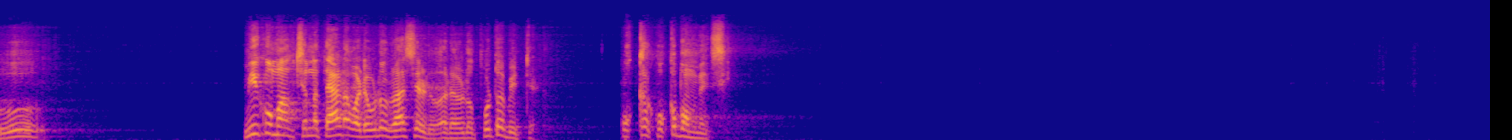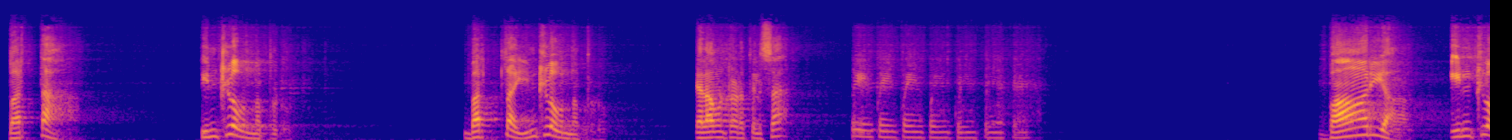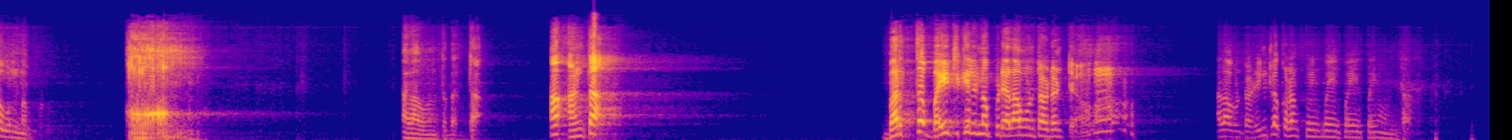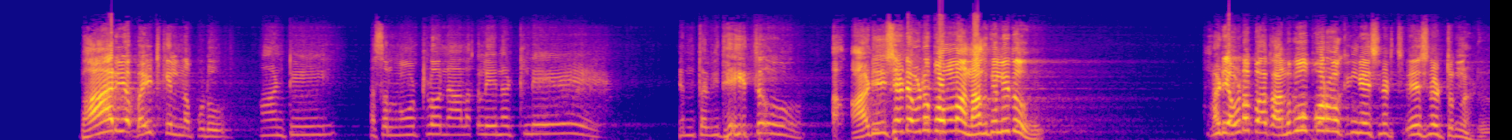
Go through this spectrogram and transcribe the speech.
మీకు మాకు చిన్న తేడా వాడెవడో రాశాడు వాడెవడో ఫోటో పెట్టాడు. కుక్క కుక్క బొమ్మేసి భర్త ఇంట్లో ఉన్నప్పుడు భర్త ఇంట్లో ఉన్నప్పుడు ఎలా ఉంటాడో తెలుసా? భార్య ఇంట్లో ఉన్నప్పుడు అలా ఉంటుందంట. అంట. భర్త బయటికి వెళ్ళినప్పుడు ఎలా ఉంటాడంటే అలా ఉంటాడు. ఇంట్లో కూడా పోయి పోయి పోయి పొయ్యి ఉంటాడు. భార్య బయటికి వెళ్ళినప్పుడు ఆంటీ అసలు నోట్లో నేలక లేనట్లే ఎంత విధేయతో. ఆడేసాడు ఎవడో బొమ్మ నాకు తెలీదు. ఆడు ఎవడో బాగా అనుభవపూర్వకంగా వేసినట్టు వేసినట్టున్నాడు.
